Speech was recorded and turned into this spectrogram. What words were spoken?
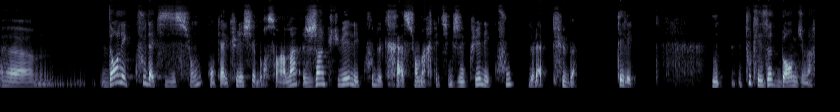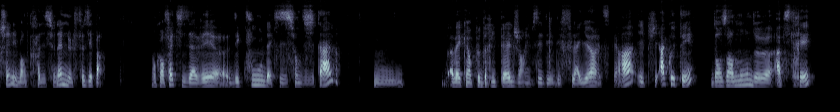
dans les coûts d'acquisition qu'on calculait chez Boursorama, j'incluais les coûts de création marketing, j'incluais les coûts de la pub télé. Toutes les autres banques du marché, les banques traditionnelles, ne le faisaient pas. Donc en fait, ils avaient des coûts d'acquisition digitale, avec un peu de retail, genre ils faisaient des, flyers, etc. Et puis à côté, dans un monde abstrait,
